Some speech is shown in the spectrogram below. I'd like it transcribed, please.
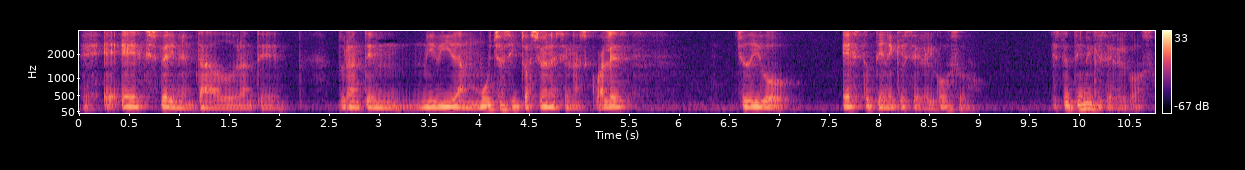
He, experimentado durante, durante mi vida muchas situaciones en las cuales yo digo, esto tiene que ser el gozo. Este tiene que ser el gozo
